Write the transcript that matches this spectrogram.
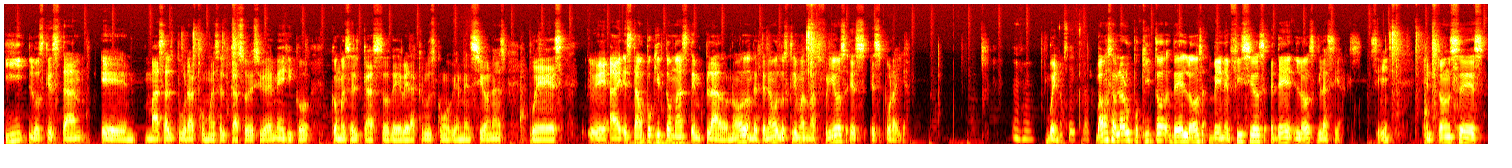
Y los que están en más altura, como es el caso de Ciudad de México, como es el caso de Veracruz, como bien mencionas, pues eh, está un poquito más templado, ¿no? Donde tenemos los climas más fríos es, es por allá. Bueno, vamos a hablar un poquito de los beneficios de los glaciares, ¿sí? Entonces,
